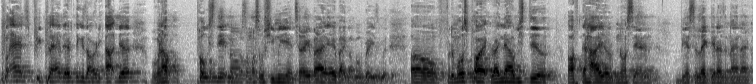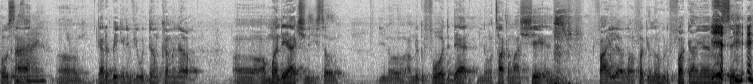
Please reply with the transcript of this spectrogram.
planned, it's pre-planned. Everything is already out there. But when I post it on some of my social media and tell everybody, everybody gonna go crazy. But um, for the most part, right now we still off the high of you know what I'm saying. Being selected as a 99 cosign. Um, got a big interview with them coming up uh, on Monday actually. So, you know, I'm looking forward to that. You know, talking my shit and finally let motherfuckers know who the fuck I am in the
